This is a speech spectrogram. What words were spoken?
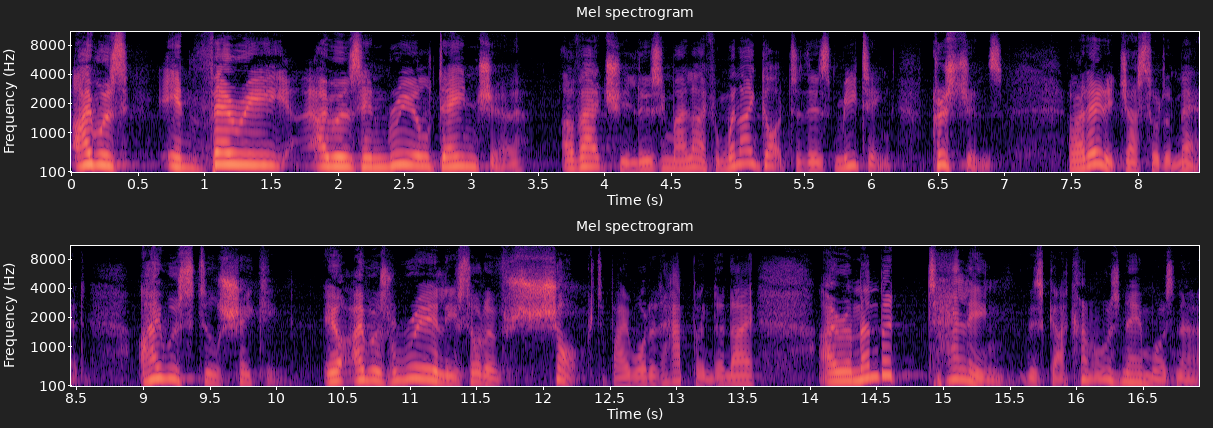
I was in very, I was in real danger of actually losing my life. And when I got to this meeting, Christians, who I'd only just sort of met, I was still shaking. You know, I was really sort of shocked by what had happened. And I, I remember telling this guy, I can't remember what his name was now.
